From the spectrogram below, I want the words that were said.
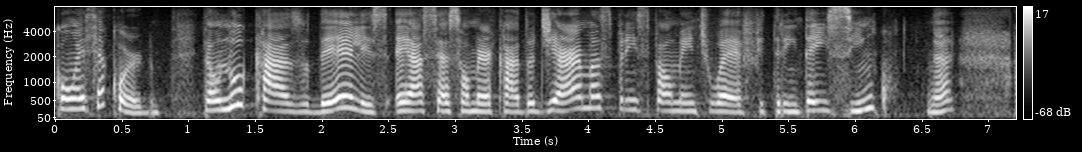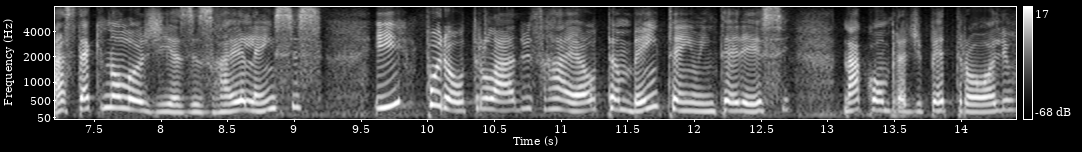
com esse acordo. Então, no caso deles, é acesso ao mercado de armas, principalmente o F-35, né? as tecnologias israelenses e, por outro lado, Israel também tem o interesse na compra de petróleo,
